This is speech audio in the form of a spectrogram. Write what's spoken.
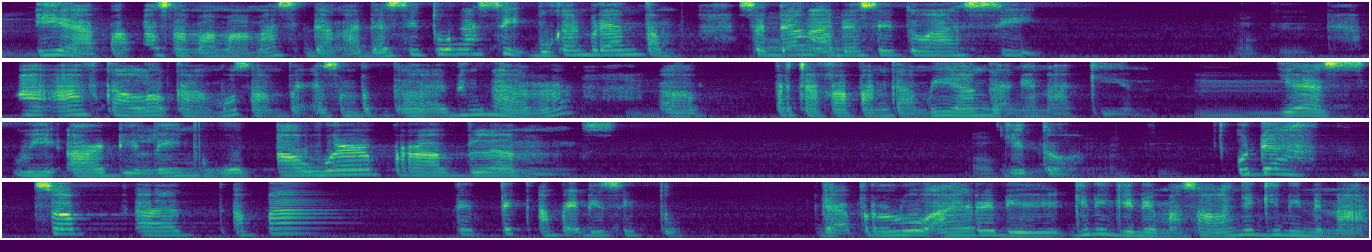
Mhm. Iya, papa sama mama sedang ada situasi, bukan berantem, sedang ada Oh. situasi. Oke. Maaf kalau kamu sampai sempet, eee, dengar, Mhm. eee, percakapan kami yang nggak ngenakin. Mmm. Yes, we are dealing with our problems. Oke Gitu. oke. Udah, stop, eee, apa, titik sampai di situ. Nggak perlu akhirnya di, "Gini gini, masalahnya gini nih, Nak,"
